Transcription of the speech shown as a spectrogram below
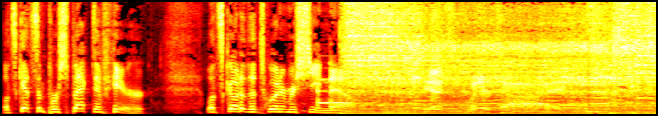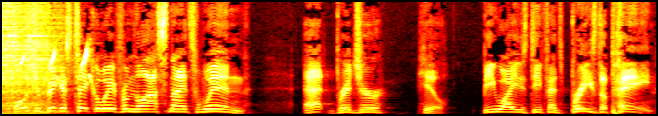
Let's get some perspective here. Let's go to the Twitter machine now. It's wintertime. What was your biggest takeaway from last night's win at Bridger Hill? BYU's defense brings the pain.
